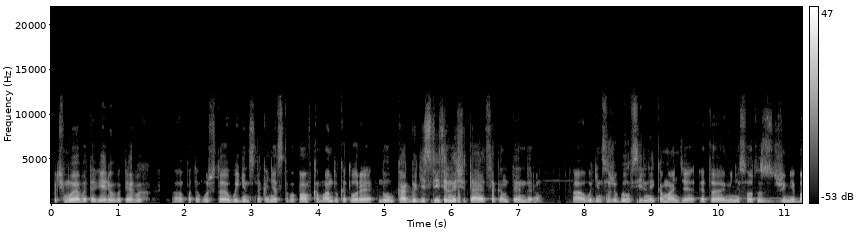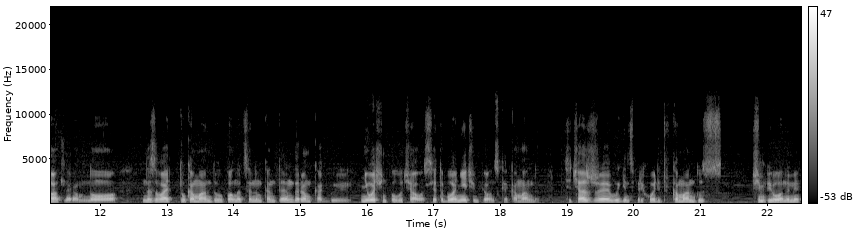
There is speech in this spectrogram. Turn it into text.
Почему я в это верю? Во-первых, а, потому что Уиггинс наконец-то попал в команду, которая, ну, как бы действительно считается контендером. А, Уиггинс уже был в сильной команде, это Миннесота с Джимми Батлером, но называть ту команду полноценным контендером как бы не очень получалось. Это была не чемпионская команда. Сейчас же Уиггинс приходит в команду с чемпионами.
